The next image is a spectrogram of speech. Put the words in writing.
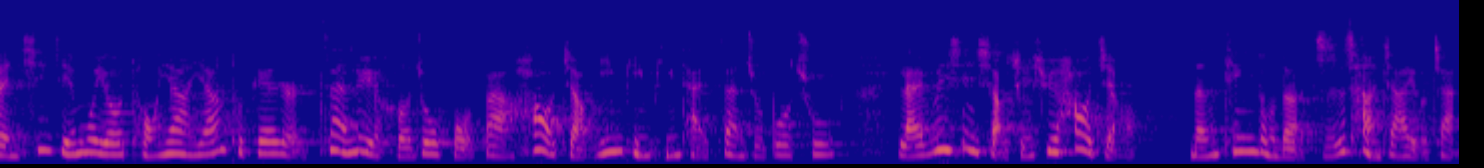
本期节目由同样 Young Together 战略合作伙伴号角音频平台赞助播出。来微信小程序号角，能听懂的职场加油站。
